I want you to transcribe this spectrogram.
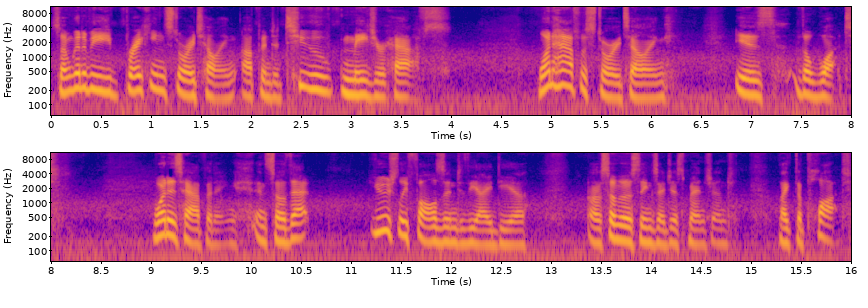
So, I'm going to be breaking storytelling up into two major halves. One half of storytelling is the what. What is happening? And so that usually falls into the idea of some of those things I just mentioned, like the plot,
